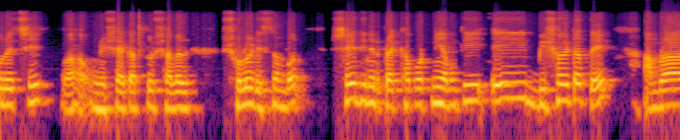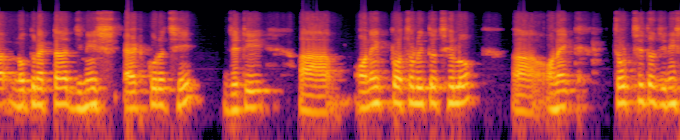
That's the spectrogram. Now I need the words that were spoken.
করেছি উনিশশো একাত্তর সালের ষোলোই ডিসেম্বর, সেই দিনের প্রেক্ষাপট নিয়ে এমনকি এই বিষয়টাতে আমরা নতুন একটা জিনিস অ্যাড করেছি, যেটি অনেক প্রচলিত ছিল অনেক চর্চিত জিনিস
